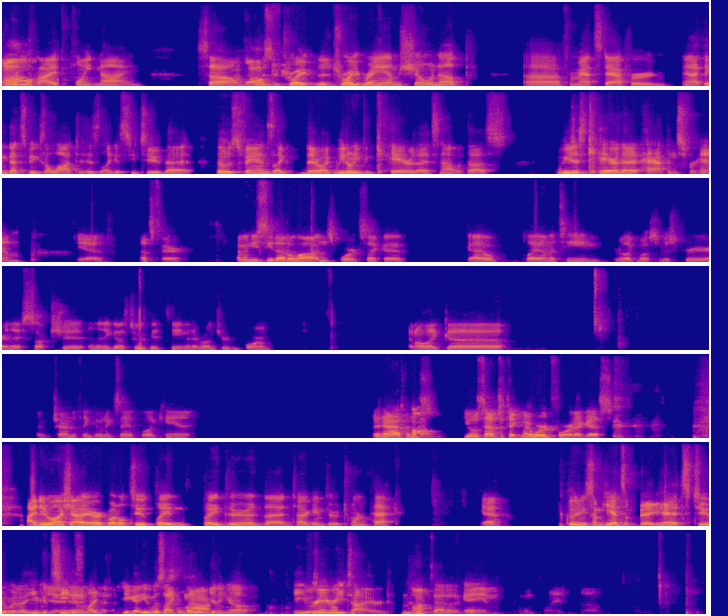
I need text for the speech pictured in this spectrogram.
Oh. forty-five point nine. So awesome. the Detroit, the Detroit Rams showing up uh, for Matt Stafford, and I think that speaks a lot to his legacy too. That those fans like they're like, we don't even care that it's not with us. We just care that it happens for him. Yeah, that's fair. I mean, you see that a lot in sports. Like a guy will play on a team for like most of his career, and they suck shit, and then he goes to a good team, and everyone's rooting for him. Kind of like uh, I'm trying to think of an example. I can't. It happens. Oh. You'll just have to take my word for it, I guess. I do want to shout out Eric Weddle too. Played played through the entire game through a torn pec. Yeah, including some. He had some big hits too. Where You could yeah. see him like he, got, he was like knocked, getting up. He, he re-retired, knocked out of the game at one point. Um,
